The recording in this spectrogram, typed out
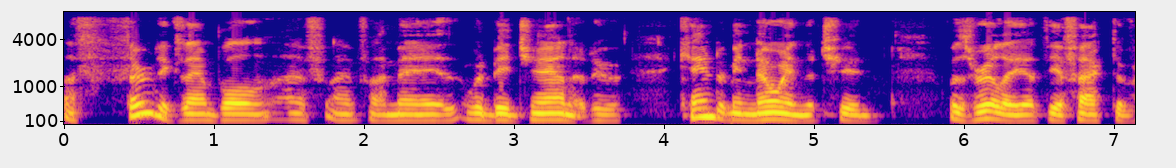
a third example, if, if I may, would be Janet, who came to me knowing that she'd was really at the effect of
